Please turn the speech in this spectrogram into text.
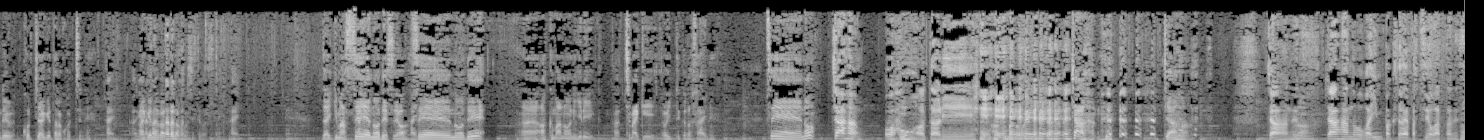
で、こっちあげたらこっちね。はい。あげなかったらこっちってことですね。はい。じゃあ行きます。せーのですよ。はいせーので、あ悪魔のおにぎり、あちまきを言ってくださいね。はいせーの。チャーハンおお当たり悪魔のおにぎりじゃなかった。チャーハンね。チャーハン。チャーハンです、うん。チャーハンの方がインパクトがやっぱ強かったです。い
